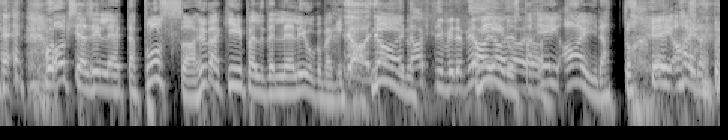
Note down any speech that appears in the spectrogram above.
Onko siellä silleen, että plussaa, hyvä kiipeilyteline ja liukumäki? Joo, joo, että aktiivinen, joo, joo, miinusta joo, joo. ei aidattu, ei aidattu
